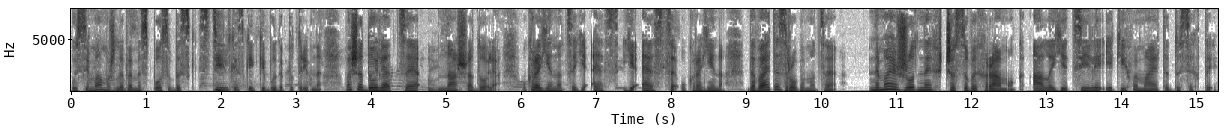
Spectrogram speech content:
усіма можливими способами стільки, скільки буде потрібно. Ваша доля це наша доля. Україна це ЄС, ЄС це Україна. Давайте зробимо це. Немає жодних часових рамок, але є цілі, яких ви маєте досягти.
